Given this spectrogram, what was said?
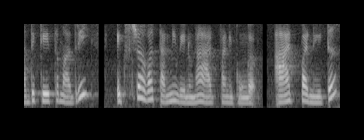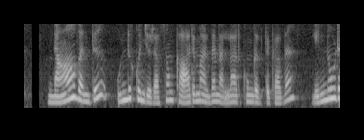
அதுக்கேற்ற மாதிரி எக்ஸ்ட்ராவாக தண்ணி வேணும்னா ஆட் பண்ணிக்கோங்க. ஆட் பண்ணிவிட்டு நான் வந்து இன்னும் கொஞ்சம் ரசம் காரமாக இருந்தால் நல்லா இருக்குங்கிறதுக்காக என்னோட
